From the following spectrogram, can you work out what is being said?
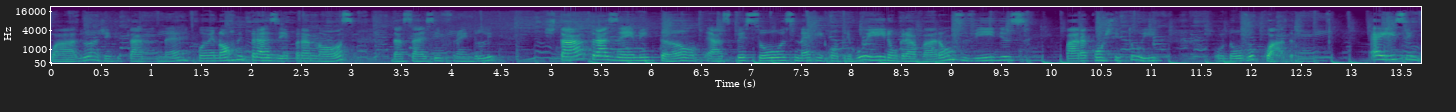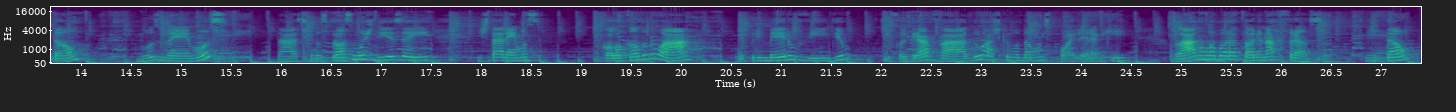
quadro. A gente tá, né? Foi um enorme prazer para nós da Science Friendly estar trazendo então as pessoas, né, que contribuíram, gravaram os vídeos para constituir o novo quadro. É isso então. Nos vemos Assim, nos próximos dias aí estaremos colocando no ar o primeiro vídeo que foi gravado, acho que eu vou dar um spoiler aqui, lá no laboratório na França. Então,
